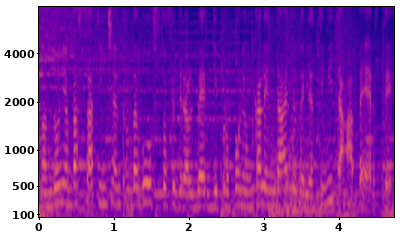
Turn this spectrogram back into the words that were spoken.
Bandoni abbassati in centro d'agosto, Federalberghi propone un calendario delle attività aperte.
